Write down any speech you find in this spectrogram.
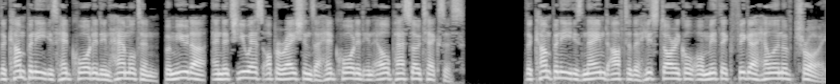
The company is headquartered in Hamilton, Bermuda, and its U.S. operations are headquartered in El Paso, Texas. The company is named after the historical or mythic figure Helen of Troy.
